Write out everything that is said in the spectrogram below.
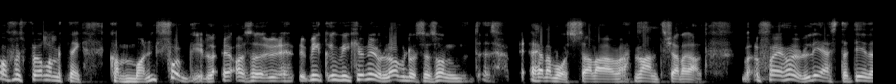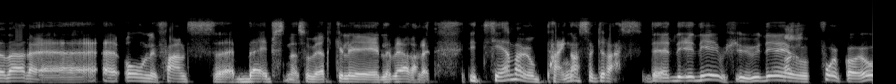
Hvorfor spørre om en ting? Kan mannfolk altså, vi, vi, kunne jo lagd oss en sånn en av oss, eller Vent generelt. For jeg har jo lest at de der uh, Onlyfans-babesene som virkelig leverer litt, de tjener jo penger som gress. Det, de, de er jo ikke de er jo, Folk har jo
